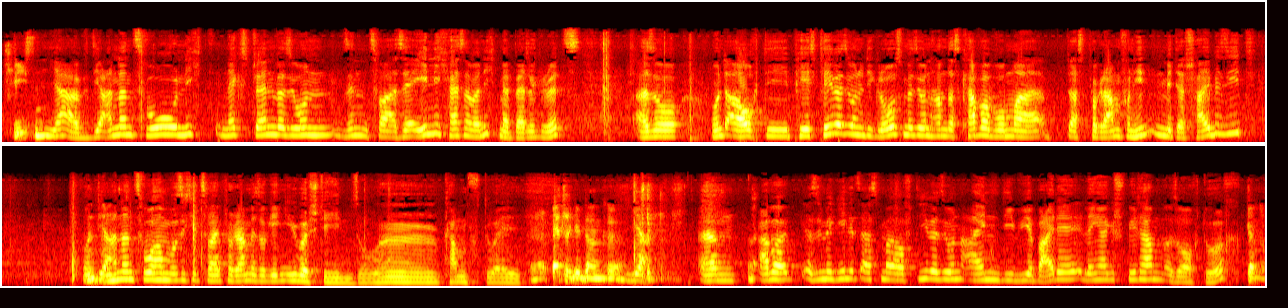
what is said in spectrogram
schließen. Ja, die anderen zwei nicht Next-Gen-Versionen sind zwar sehr ähnlich, heißen aber nicht mehr Battlegrids. Also, und auch die PSP-Version und die großen Versionen haben das Cover, wo man das Programm von hinten mit der Scheibe sieht. Und die anderen zwei haben, wo sich die zwei Programme so gegenüberstehen, so äh, Kampfduell. Ja, Battle-Gedanke. Ja, ähm, aber also wir gehen jetzt erstmal auf die Version ein, die wir beide länger gespielt haben, also auch durch. Genau.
